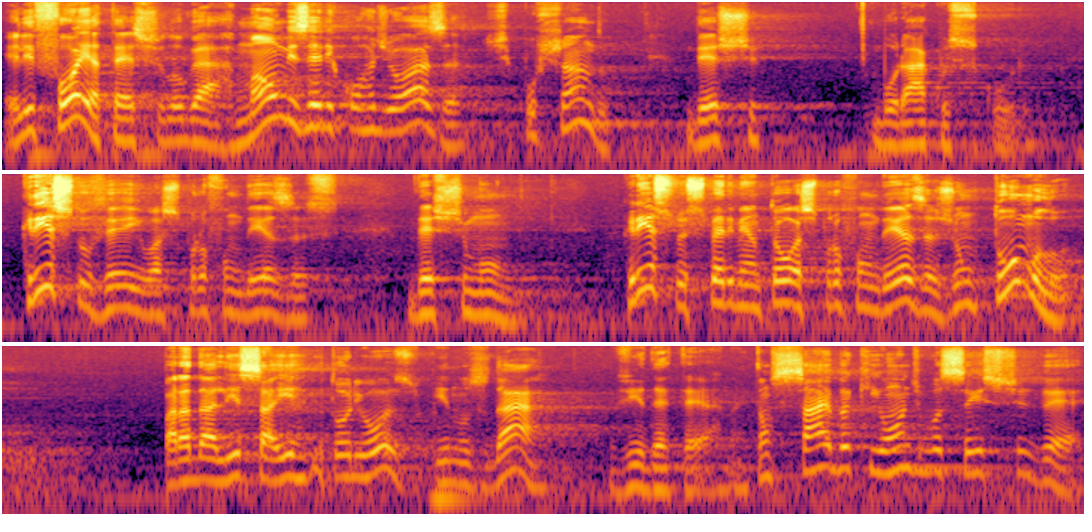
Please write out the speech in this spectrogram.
Ele foi até este lugar, mão misericordiosa, te puxando deste buraco escuro. Cristo veio às profundezas deste mundo. Cristo experimentou as profundezas de um túmulo para dali sair vitorioso e nos dar vida eterna. Então saiba que onde você estiver,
